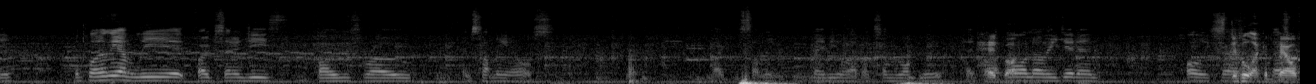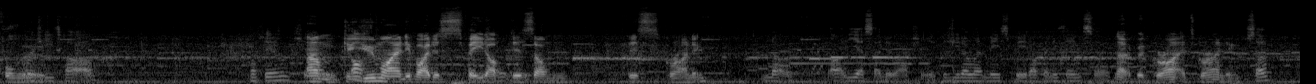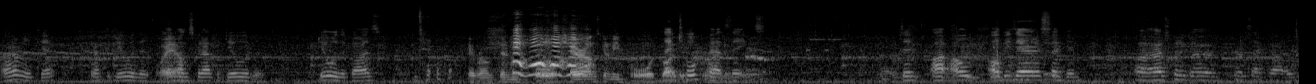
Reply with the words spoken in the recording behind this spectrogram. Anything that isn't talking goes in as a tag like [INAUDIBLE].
The plan only have Leer, Focus Energy, Bone Throw, and something else. Like something, maybe he'll have like some rock move. Headbutt. Headbutt. Oh no, he didn't. Holy crap. Still like a That's powerful pretty move. tough. Um, do Oh, you mind if I just speed up this um, this grinding? No. Oh, yes, I do actually, because you don't let me speed up anything, so. No, but grind. It's grinding. So, I don't really care. You have to deal with it. Wow. Everyone's gonna have to deal with it. Deal with it, guys. [LAUGHS] Everyone's gonna be bored. Everyone's gonna be bored by Don't this talk about things. Then I, I'll I'll be there in a second. Uh, I'm just gonna go for a sec, guys.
